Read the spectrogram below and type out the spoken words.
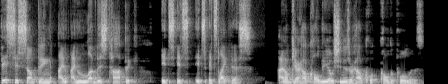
this is something I, I love this topic. It's it's it's it's like this. I don't care how cold the ocean is or how cold the pool is.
